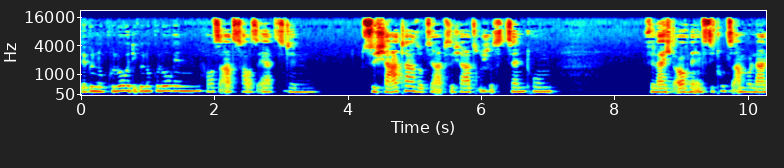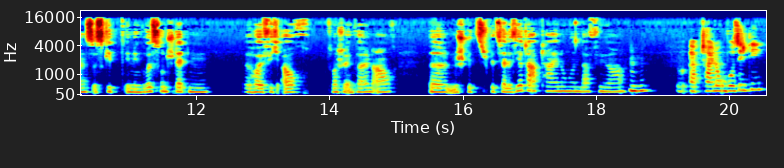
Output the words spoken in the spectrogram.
der Gynäkologe, die Gynäkologin, Hausarzt, Hausärztin, Psychiater, sozialpsychiatrisches Zentrum, vielleicht auch eine Institutsambulanz. Es gibt in den größeren Städten äh, häufig auch, zum Beispiel in Köln auch, äh, spezialisierte Abteilungen dafür. Mhm. Abteilung, wo sind die?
